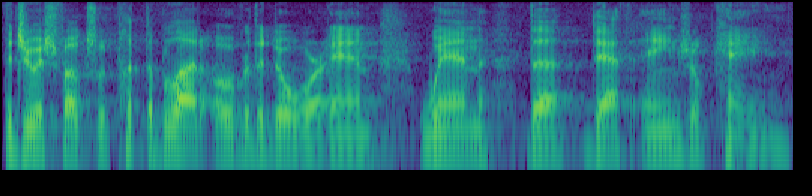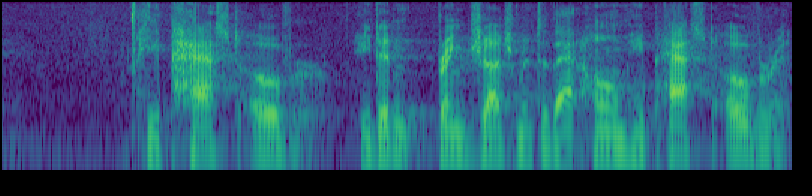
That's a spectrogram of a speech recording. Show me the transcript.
The Jewish folks would put the blood over the door, and when the death angel came, he passed over He didn't bring judgment to that home. He passed over it.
